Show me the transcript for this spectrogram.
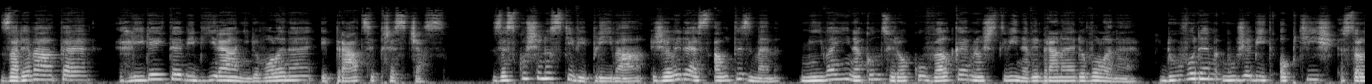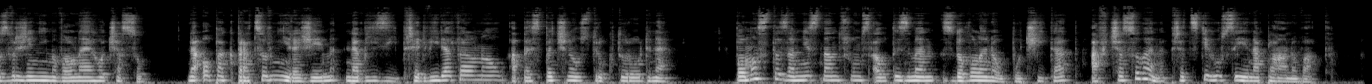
Za deváté, hlídejte vybírání dovolené i práci přes čas. Ze zkušenosti vyplývá, že lidé s autismem mívají na konci roku velké množství nevybrané dovolené. Důvodem může být obtíž s rozvržením volného času. Naopak pracovní režim nabízí předvídatelnou a bezpečnou strukturu dne. Pomozte zaměstnancům s autismem s dovolenou počítat a v časovém předstihu si ji naplánovat.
